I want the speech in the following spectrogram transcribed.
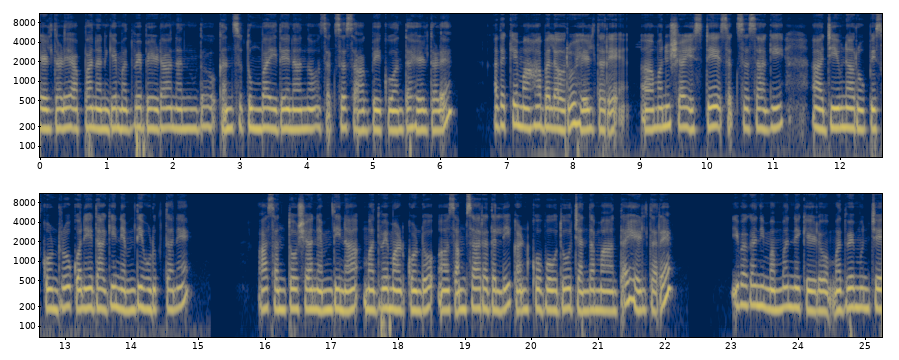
ಹೇಳ್ತಾಳೆ, ಅಪ್ಪ, ನನಗೆ ಮದುವೆ ಬೇಡ ನನ್ನದು ಕನಸು ತುಂಬ ಇದೆ, ನಾನು ಸಕ್ಸಸ್ ಆಗಬೇಕು ಅಂತ ಹೇಳ್ತಾಳೆ. ಅದಕ್ಕೆ ಮಹಾಬಲ ಅವರು ಹೇಳ್ತಾರೆ ಮನುಷ್ಯ ಎಷ್ಟೇ ಸಕ್ಸಸ್ ಆಗಿ ಜೀವನ ರೂಪಿಸ್ಕೊಂಡ್ರೂ ಕೊನೆಯದಾಗಿ ನೆಮ್ಮದಿ ಹುಡುಕ್ತಾನೆ. ಆ ಸಂತೋಷ, ನೆಮ್ಮದಿನ ಮದುವೆ ಮಾಡಿಕೊಂಡು ಸಂಸಾರದಲ್ಲಿ ಕಂಡ್ಕೋಬೋದು ಚಂದಮ್ಮ ಅಂತ ಹೇಳ್ತಾರೆ. ಇವಾಗ ನಿಮ್ಮಮ್ಮನ್ನೇ ಕೇಳು, ಮದುವೆ ಮುಂಚೆ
